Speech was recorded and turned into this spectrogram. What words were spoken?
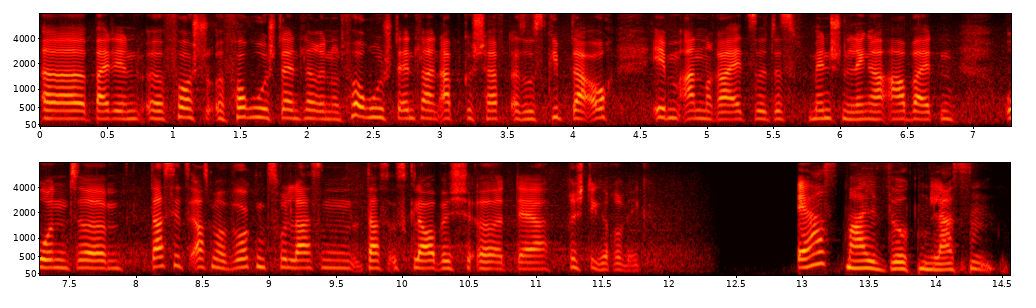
äh, bei den äh, Vor Vorruheständlerinnen und Vorruheständlern abgeschafft. Also es gibt da auch eben Anreize, dass Menschen länger arbeiten. Und äh, das jetzt erstmal wirken zu lassen, das ist, glaube ich, äh, der richtigere Weg. Erstmal wirken lassen.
